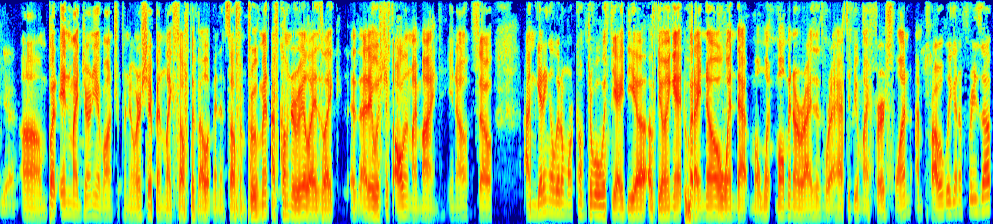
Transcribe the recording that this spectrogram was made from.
yeah. Um, but in my journey of entrepreneurship and like self development and self improvement, I've come to realize like that it was just all in my mind, you know. So I'm getting a little more comfortable with the idea of doing it, but I know when that moment moment arises where I have to do my first one, I'm probably gonna freeze up.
